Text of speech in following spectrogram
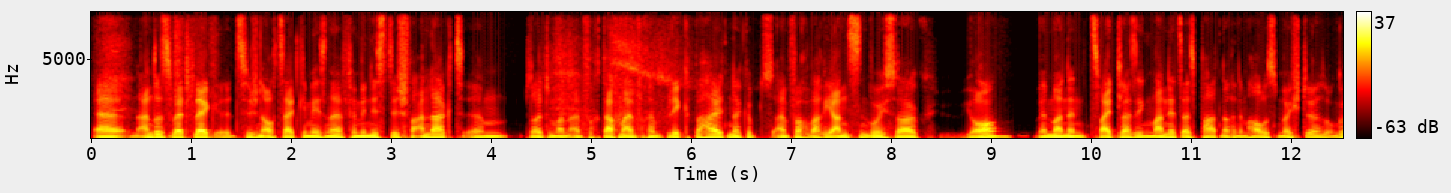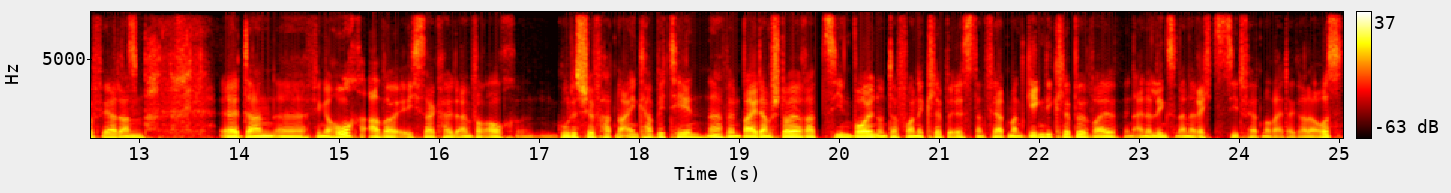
Äh, ein anderes Red Flag, äh, zwischen auch zeitgemäß, ne, feministisch veranlagt, ähm, sollte man einfach, darf man einfach im Blick behalten. Da gibt es einfach Varianzen, wo ich sage, ja, wenn man einen zweitklassigen Mann jetzt als Partnerin im Haus möchte, so ungefähr, dann, äh, dann äh, Finger hoch. Aber ich sage halt einfach auch, ein gutes Schiff hat nur einen Kapitän. Ne? Wenn beide am Steuerrad ziehen wollen und da vorne eine Klippe ist, dann fährt man gegen die Klippe, weil wenn einer links und einer rechts zieht, fährt man weiter geradeaus.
